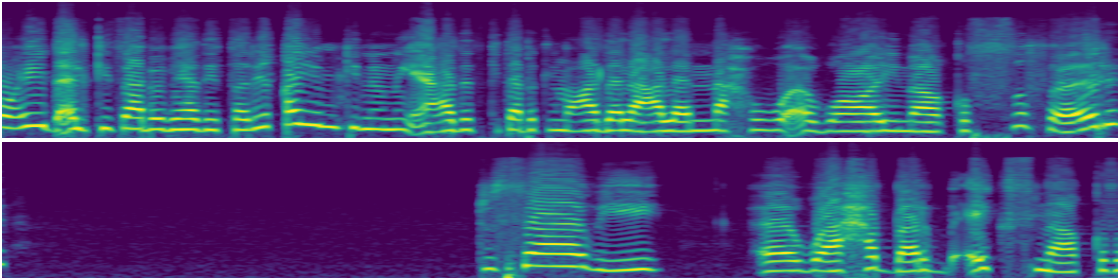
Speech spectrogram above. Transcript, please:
أعيد الكتابة بهذه الطريقة. يمكنني إعادة كتابة المعادلة على النحو y ناقص صفر. تساوي آه، واحد ضرب x ناقص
